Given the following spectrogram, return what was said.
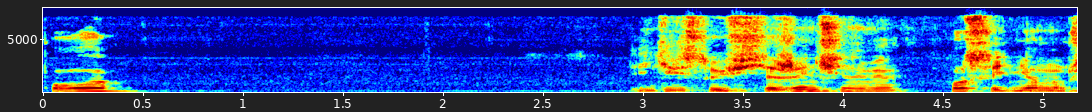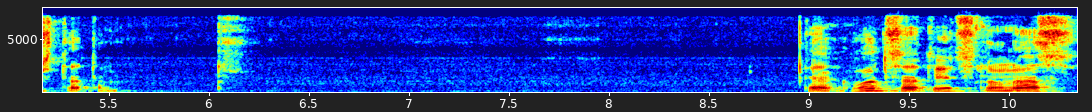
по интересующихся женщинами по Соединенным Штатам. Так, вот, соответственно, у нас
